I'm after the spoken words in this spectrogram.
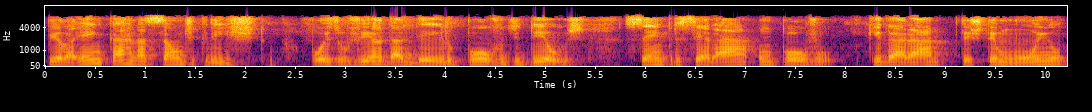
pela encarnação de Cristo, pois o verdadeiro povo de Deus sempre será um povo que dará testemunho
